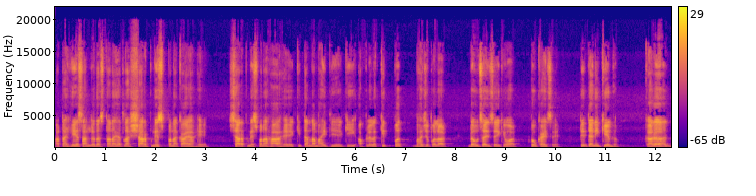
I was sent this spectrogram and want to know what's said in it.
आता हे सांगत असताना यातला शार्पनेसपणा काय आहे? शार्पनेसपणा हा आहे की त्यांना माहिती आहे की आपल्याला कितपत भाजपला डवचायचंय किंवा टोकायचंय. ते त्यांनी केलं. कारण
